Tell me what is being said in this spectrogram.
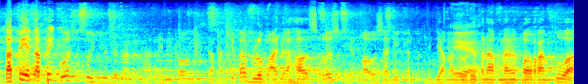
Iya. Tapi tapi gue setuju dengan hal ini. Kalau misalkan kita belum ada hal serius, ya nggak usah diken, jangan dulu Iya. dikenal-kenal ke orang tua.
